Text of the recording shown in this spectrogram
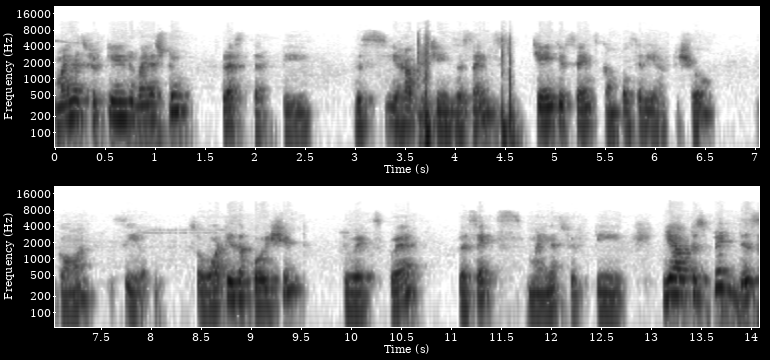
Minus 15 into minus 2 plus 30. This you have to change the signs. Change your signs compulsory. You have to show. Gone. 0. So what is the coefficient? 2x square plus x minus 15. You have to split this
